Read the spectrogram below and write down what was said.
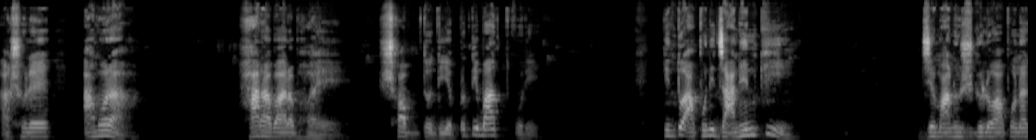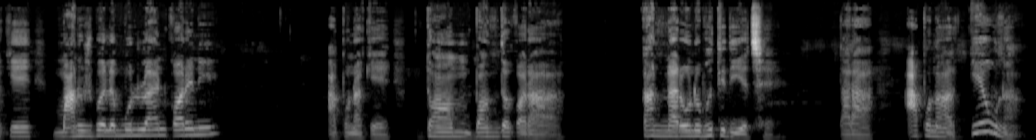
আসলে আমরা হারাবার ভয়ে শব্দ দিয়ে প্রতিবাদ করি। কিন্তু আপনি জানেন কি? যে মানুষগুলো আপনাকে মানুষ বলে মূল্যায়ন করেনি? আপনাকে দম বন্ধ করা, কান্নার অনুভূতি দিয়েছে। তারা আপনার কেউ না।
